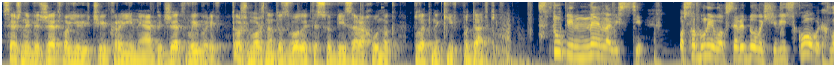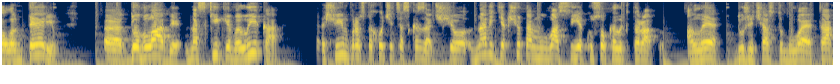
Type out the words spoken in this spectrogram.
Це ж не бюджет воюючої країни, а бюджет виборів. Тож можна дозволити собі за рахунок платників податків. ступінь ненависті, особливо в середовищі військових, волонтерів е, до влади наскільки велика, що їм просто хочеться сказати, що навіть якщо там у вас є кусок електорату, але дуже часто буває так,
